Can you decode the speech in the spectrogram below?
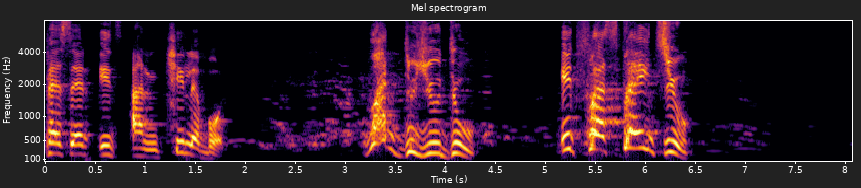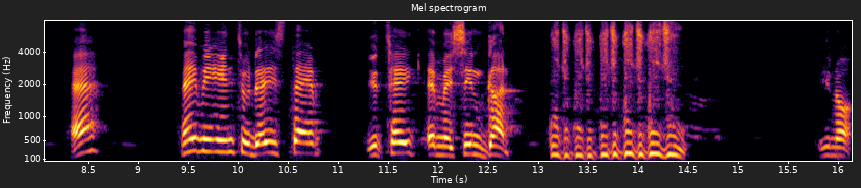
person is unkillable. What do you do? It frustrates you. Eh? Maybe in today's time, you take a machine gun, you know,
